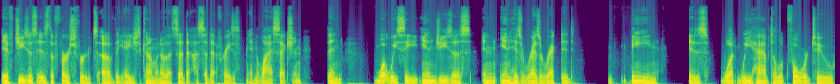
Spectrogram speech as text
if Jesus is the first fruits of the age to come, I know that said that I said that phrase in the last section. Then what we see in Jesus in in his resurrected being is what we have to look forward to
